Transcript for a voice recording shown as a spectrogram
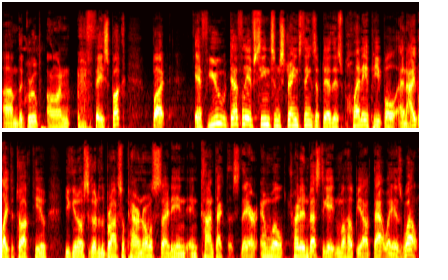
um, the group on Facebook. But if you definitely have seen some strange things up there, there's plenty of people, and I'd like to talk to you. You can also go to the Bronxville Paranormal Society and, and contact us there, and we'll try to investigate and we'll help you out that way as well.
